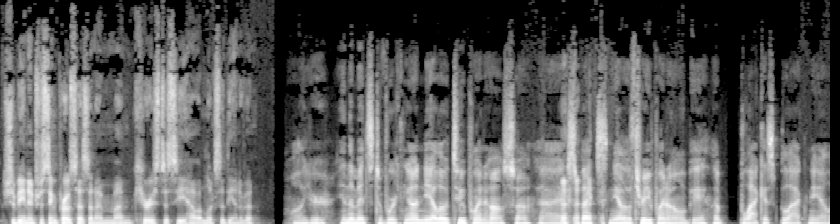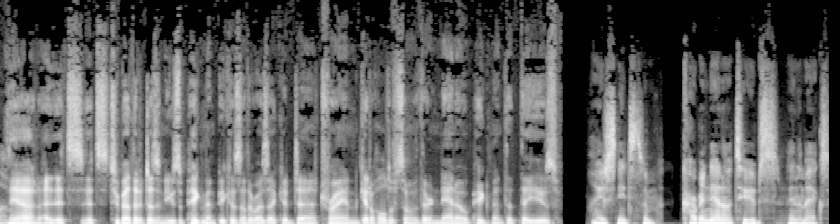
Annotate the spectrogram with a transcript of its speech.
it should be an interesting process, and I'm I'm curious to see how it looks at the end of it. Well, you're in the midst of working on Niello 2.0, so I expect Niello 3.0 will be the blackest black Niello. Yeah, it's it's too bad that it doesn't use a pigment because otherwise I could uh, try and get a hold of some of their nano pigment that they use. I just need some carbon nanotubes in the mix.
